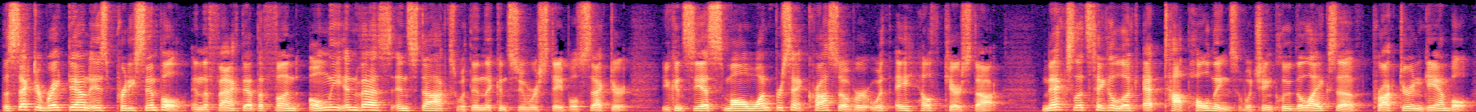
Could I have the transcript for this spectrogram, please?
The sector breakdown is pretty simple in the fact that the fund only invests in stocks within the consumer staples sector. You can see a small 1% crossover with a healthcare stock. Next, let's take a look at top holdings, which include the likes of Procter & Gamble,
